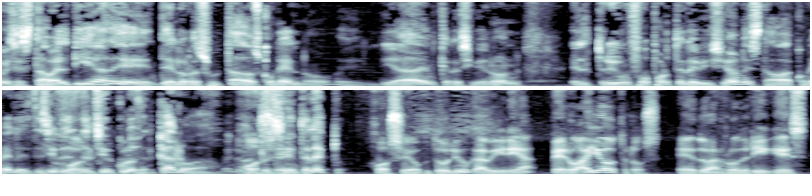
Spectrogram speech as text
Pues estaba el día de, de los resultados con él, ¿no? El día en que recibieron el triunfo por televisión estaba con él, es decir, desde el círculo cercano a- al presidente electo. José Obdulio Gaviria, pero hay otros. Eduard Rodríguez,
